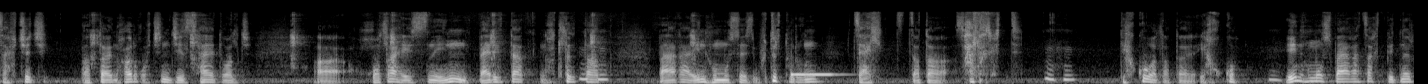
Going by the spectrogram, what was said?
завчиж одоо энэ 20 30 жил сайд болж хулгай хийсэн энэ баригдаад нотлогдоод байгаа энэ хүмүүсээс бүтэр түргэн залт одоо салах хэрэгтэй. Тэхгүй бол одоо явахгүй. Энэ хүмүүс байгаа цагт бид нэр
